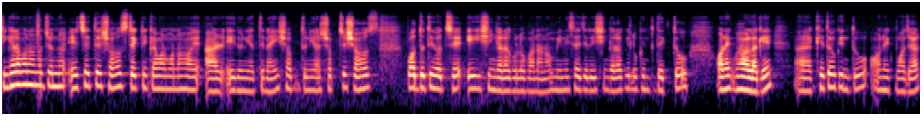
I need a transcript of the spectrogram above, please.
সিঙ্গারা বানানোর জন্য এর চাইতে সহজ টেকনিক আমার মনে হয় আর এই দুনিয়াতে নাই। সব দুনিয়ার সবচেয়ে সহজ পদ্ধতি হচ্ছে এই সিঙ্গারাগুলো বানানো। মিনি সাইজের এই সিঙ্গারাগুলো কিন্তু দেখতেও অনেক ভালো লাগে খেতেও কিন্তু অনেক মজার।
